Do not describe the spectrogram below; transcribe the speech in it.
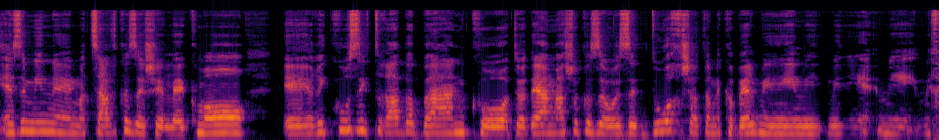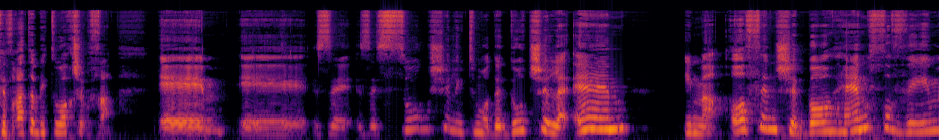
איזה מין אה, מצב כזה של אה, כמו ריכוז יתרה בבנק או אתה יודע משהו כזה או איזה דוח שאתה מקבל מחברת הביטוח שלך. אה, אה, זה, זה סוג של התמודדות שלהם עם האופן שבו הם חווים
